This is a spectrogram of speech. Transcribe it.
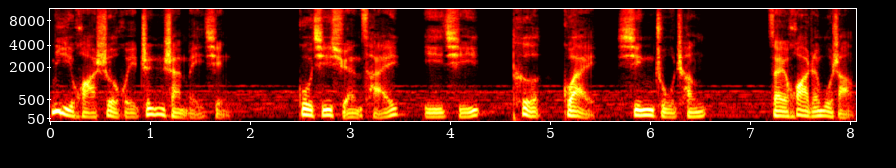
密化社会真善美情。故其选材以奇特怪新著称。在画人物上，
